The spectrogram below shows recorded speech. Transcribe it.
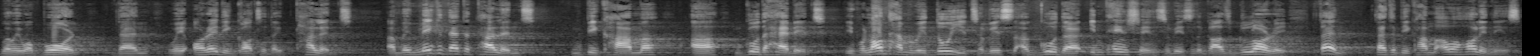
when we were born, then we already got the talent. And we make that talent become a good habit. If a long time we do it with a good intentions, with God's glory, then that become our holiness.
